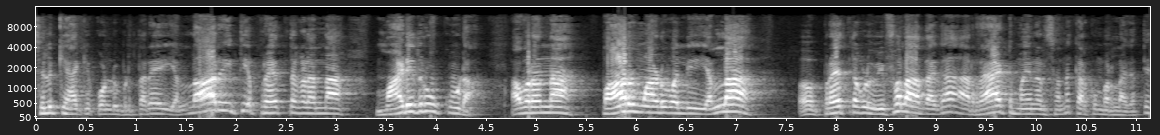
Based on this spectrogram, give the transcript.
ಸಿಲುಕಿ ಹಾಕಿಕೊಂಡು ಬಿಡ್ತಾರೆ. ಎಲ್ಲ ರೀತಿಯ ಪ್ರಯತ್ನಗಳನ್ನು ಮಾಡಿದರೂ ಕೂಡ ಅವರನ್ನು ಪಾರು ಮಾಡುವಲ್ಲಿ ಎಲ್ಲ ಪ್ರಯತ್ನಗಳು ವಿಫಲ ಆದಾಗ ರ್ಯಾಟ್ ಮೈನರ್ಸನ್ನು ಕರ್ಕೊಂಬರಲಾಗತ್ತೆ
